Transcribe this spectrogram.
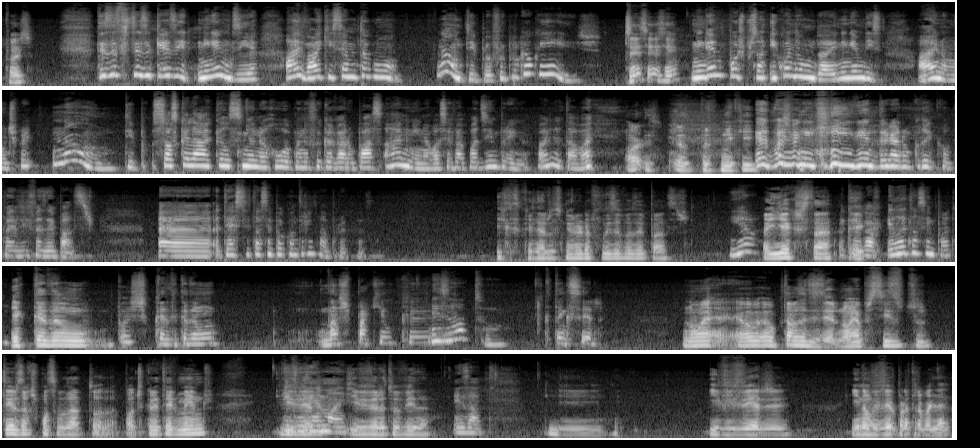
Pois? Tens a certeza que queres ir? Ninguém me dizia, ai vai que isso é muito bom. Não, tipo, eu fui porque eu quis. Sim, sim, sim. Ninguém me pôs pressão. E quando eu mudei, ninguém me disse, ai não mudes para... Não, tipo, só se calhar aquele senhor na rua quando eu fui cagar o passo, ai menina, você vai para o desemprego. Olha, está bem. Olha, eu depois vim aqui. Eu depois venho aqui e entregar um currículo para vir fazer passos. Até se está sempre a contratar, por acaso. E que se calhar o senhor era feliz a fazer passos. Yeah, Aí é que está. É cagar. Ele é tão simpático. que, é que cada um. Pois, cada, cada um nasce para aquilo que, Exato. Que tem que ser. Não é, é, o é o que estavas a dizer. Não é preciso tu teres a responsabilidade toda. Podes querer ter menos E viver mais. e viver a tua vida. Exato. E, e viver. E não viver para trabalhar.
